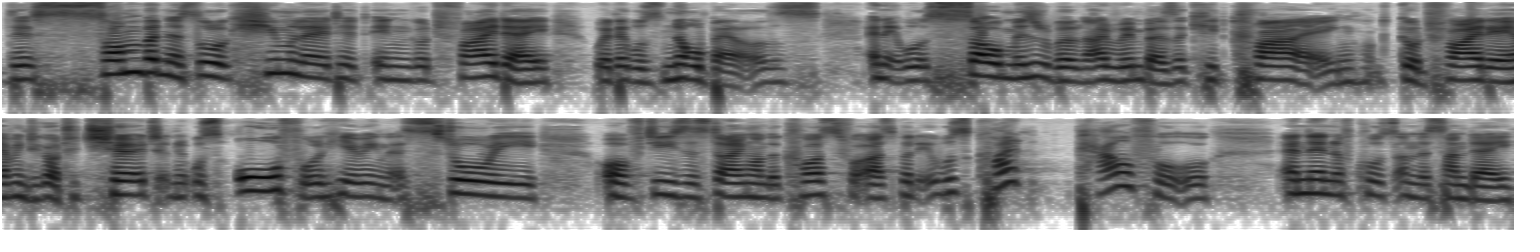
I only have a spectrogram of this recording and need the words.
this somberness all accumulated in Good Friday where there was no bells and it was so miserable. And I remember as a kid crying Good Friday, having to go to church, and it was awful hearing the story of Jesus dying on the cross for us, but it was quite powerful. And then, of course, on the Sunday,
